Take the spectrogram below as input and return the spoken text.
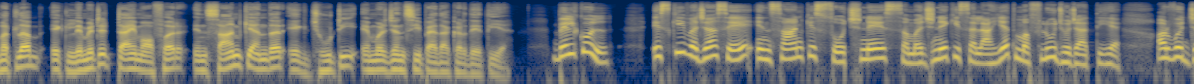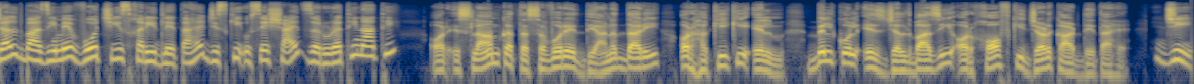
مطلب ایک لمیٹڈ ٹائم آفر انسان کے اندر ایک جھوٹی ایمرجنسی پیدا کر دیتی ہے۔ بالکل اس کی وجہ سے انسان کے سوچنے سمجھنے کی صلاحیت مفلوج ہو جاتی ہے اور وہ جلد بازی میں وہ چیز خرید لیتا ہے جس کی اسے شاید ضرورت ہی نہ تھی۔ اور اسلام کا تصور دیانتداری اور حقیقی علم بالکل اس جلد بازی اور خوف کی جڑ کاٹ دیتا ہے۔ جی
